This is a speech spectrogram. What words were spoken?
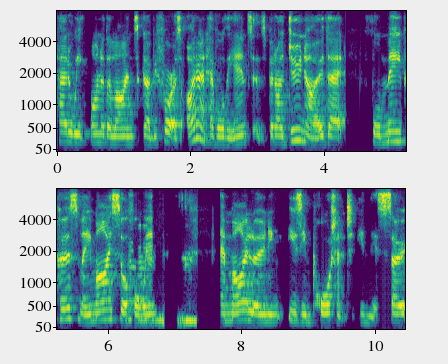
How do we honour the lines go before us? I don't have all the answers, but I do know that for me personally, my self awareness mm-hmm. and my learning is important in this. So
